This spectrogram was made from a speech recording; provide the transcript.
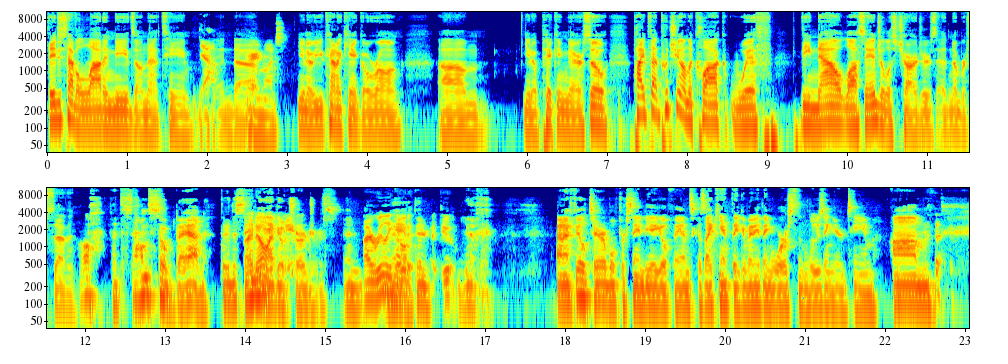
they just have a lot of needs on that team. Yeah, and uh, very much. You know, you kind of can't go wrong. Um, you know, picking there. So, pipe that puts you on the clock with the now Los Angeles Chargers at number seven. Oh, that sounds so bad. They're the San know, Diego Chargers, it. and I really hate it. I do. Yeah. And I feel terrible for San Diego fans because I can't think of anything worse than losing your team. Um,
